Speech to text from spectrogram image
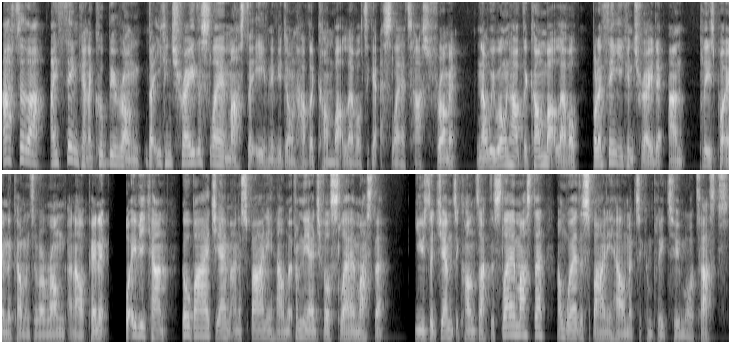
After that, I think, and I could be wrong, that you can trade a Slayer Master even if you don't have the combat level to get a Slayer task from it. Now, we won't have the combat level, but I think you can trade it, and please put in the comments if I'm wrong and I'll pin it. But if you can, go buy a gem and a spiny helmet from the Edgeville Slayer Master. Use the gem to contact the Slayer Master and wear the spiny helmet to complete two more tasks.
